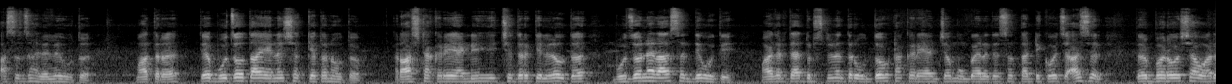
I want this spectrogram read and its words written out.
असं झालेलं होतं. मात्र ते बुजवता येणं शक्यता नव्हतं. राज ठाकरे यांनी हे छिद्र केलेलं होतं. बुजवण्याला संधी होती. मात्र त्या दृष्टीनंतर उद्धव ठाकरे यांच्या मुंबईला ते सत्ता टिकवायची असेल तर भरवशावर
